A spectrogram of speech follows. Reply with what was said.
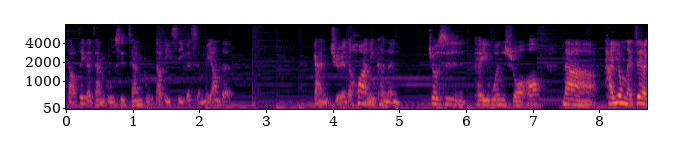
找这个占卜师占卜到底是一个什么样的感觉的话，你可能就是可以问说：“哦。”那他用的这个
